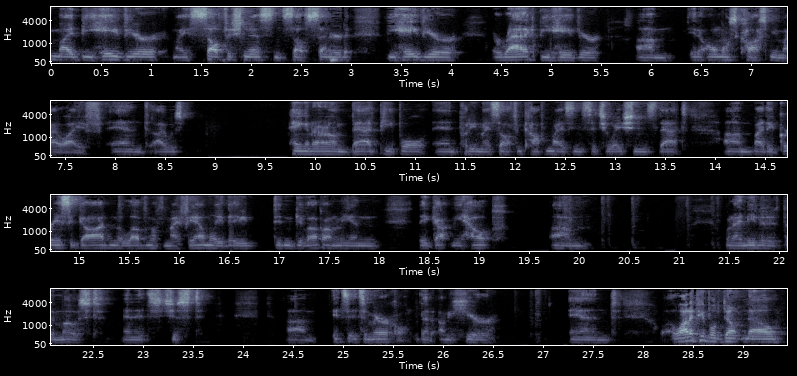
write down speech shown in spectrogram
my behavior my selfishness and self-centered behavior erratic behavior um, it almost cost me my life and i was hanging around bad people and putting myself in compromising situations that um, by the grace of God and the love of my family, they didn't give up on me and they got me help um, when I needed it the most. And it's just, um, it's, it's a miracle that I'm here. And a lot of people don't know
